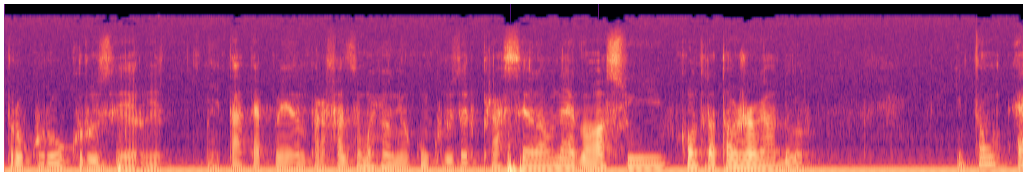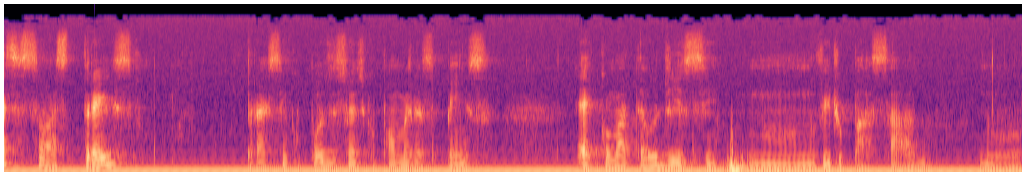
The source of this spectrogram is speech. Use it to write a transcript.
procurou o Cruzeiro. E está até mesmo para fazer uma reunião com o Cruzeiro para selar o negócio e contratar o jogador. Então, essas são as três para cinco posições que o Palmeiras pensa. É como até eu disse no, no vídeo passado, no,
